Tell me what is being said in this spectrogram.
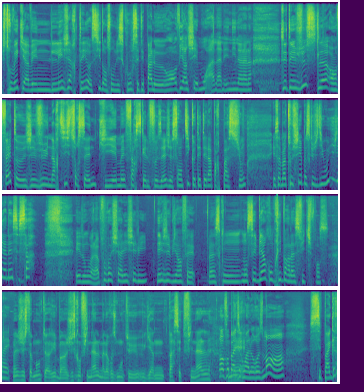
Je trouvais qu'il y avait une légèreté aussi dans son discours. C'était pas le oh, viens chez moi, nanani, nanana. C'était juste là, en fait, euh, j'ai vu une artiste sur scène qui aimait faire ce qu'elle faisait. J'ai senti que tu étais là par passion. Et ça m'a touchée parce que je dis oui, Vianney, c'est ça. Et donc voilà pourquoi je suis allée chez lui. Et j'ai bien fait. Parce qu'on on s'est bien compris par la suite, je pense. Ouais. Justement, tu arrives ben, jusqu'en finale. Malheureusement, tu gagnes pas cette finale. Oh, faut pas dire malheureusement, hein. C'est pas grave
